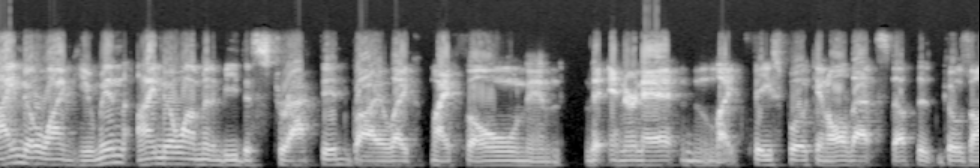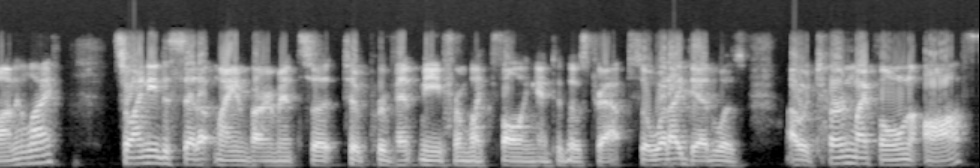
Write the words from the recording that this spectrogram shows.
I know I'm human. I know I'm going to be distracted by like my phone and the internet and like Facebook and all that stuff that goes on in life. So I need to set up my environment so, to prevent me from like falling into those traps. So what I did was I would turn my phone off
